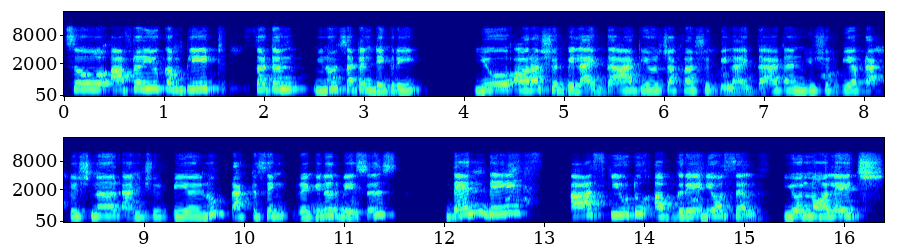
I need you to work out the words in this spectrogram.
So after you complete certain, you know, certain degree, your aura should be like that, your chakra should be like that, and you should be a practitioner and should be, you know, practicing regular basis. Then they ask you to upgrade yourself, your knowledge,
